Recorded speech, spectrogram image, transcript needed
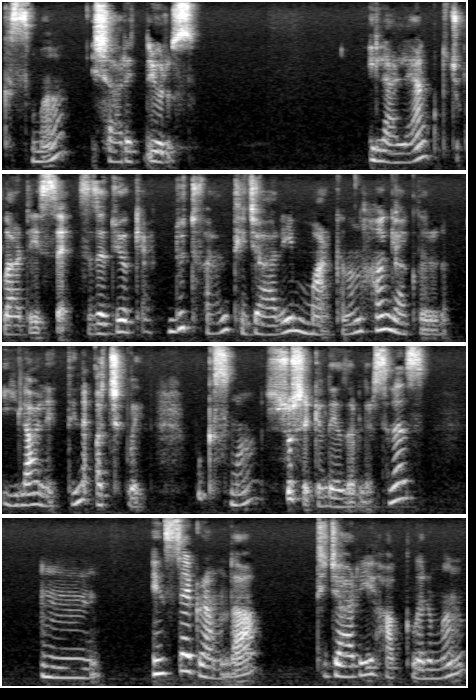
kısmı işaretliyoruz. İlerleyen kutucuklarda ise size diyor ki lütfen ticari markanın hangi haklarını ihlal ettiğini açıklayın. Bu kısmı şu şekilde yazabilirsiniz. Hmm, Instagram'da ticari haklarımın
